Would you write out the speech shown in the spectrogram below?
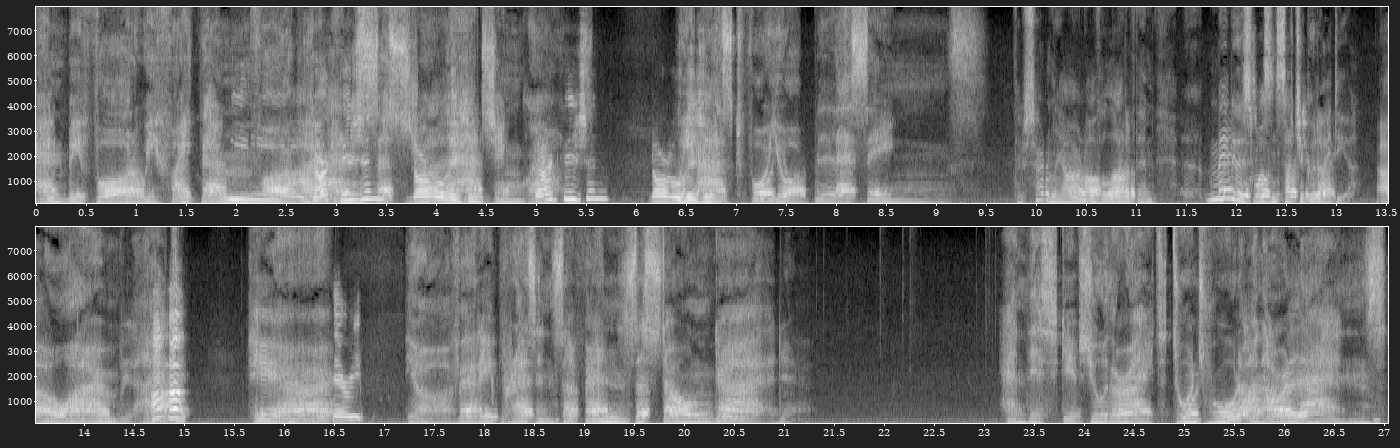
And before we fight them for our Dark vision, ancestral normal vision. ground, Dark vision, normal we vision. ask for your blessings. There certainly are an awful lot of them. Uh, maybe this wasn't such a good idea. A warm blood. Ah, Here, There he, your very presence offends the stone god. And this gives you the right to intrude on our lands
